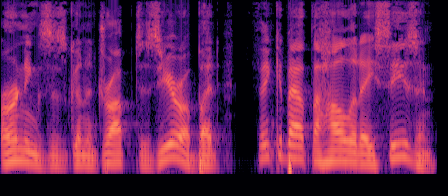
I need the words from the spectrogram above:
earnings is going to drop to zero, but think about the holiday season.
